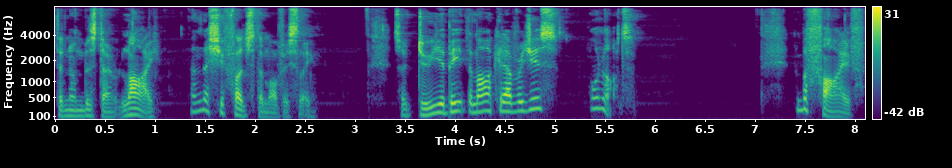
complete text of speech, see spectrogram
The numbers don't lie, unless you fudge them, obviously. So do you beat the market averages or not? Number five,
